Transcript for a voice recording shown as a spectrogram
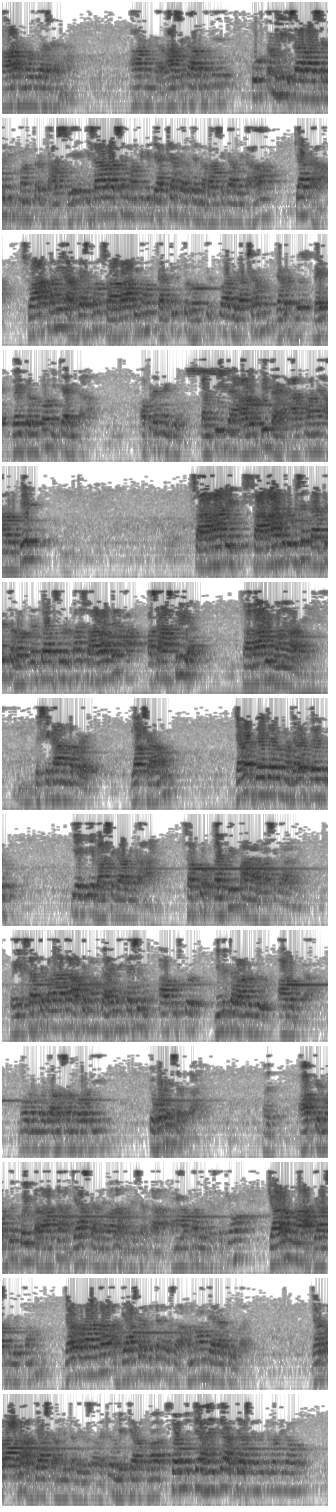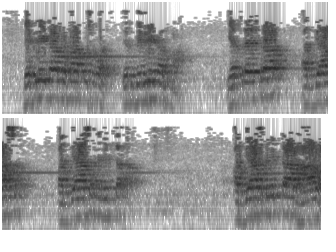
आठ नौ दस है ना आठ में का भाष्यकार में उत्तम ही ईशावास्य मंत्र भाष्य ईशावास्य मंत्र की व्याख्या करते हैं भाष्यकार ने कहा, क्या कहा? स्वात्मनि अध्यस्तम स्वाभाविकम कर्तृत्व भोक्तृत्व विलक्षण जगत द्वैत रूपम इत्यादि कहा। अपने में जो कल्पित है, आरोपित है, आत्मा में आरोपित, स्वाभाविक स्वाभाविक रूप से कर्तृत्व भोक्तृत्व स्वरूप स्वाभाविक अशास्त्रीय, स्वाभाविक होने वाले जो सिखाना न पड़े लक्षण, जगत द्वैत में जगत द्वैत, ये ये भाष्यकार ने कहा है। सबको कल्पित माना भाष्यकार ने। तो ये सत्य पदार्थ आपके मन का है नहीं, कैसे आप उसको निमित्त वालों को आरोप का? नौ नंबर का संभव थी तो हो नहीं सकता। है आपके मत में कोई पदार्थ अध्यास करने वाला हो नहीं सकता। अनात्मा भी नहीं क्यों? जड़म न अध्यास निमित्तम। जड़ पदार्थ अध्यास हो सकता। अनुमान दे रहा है। जड़ पदार्थ अध्यास का निमित्त नहीं हो। क्यों मिथ्या स्वयं मिथ्या है क्या? अध्यास का निमित्त बनेगा वो व्यतिरेक कुछ यदि व्यतिरेक आत्मा यत्र यत्र अध्यास अध्यास निमित्त अध्यास निमित्ता भाव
